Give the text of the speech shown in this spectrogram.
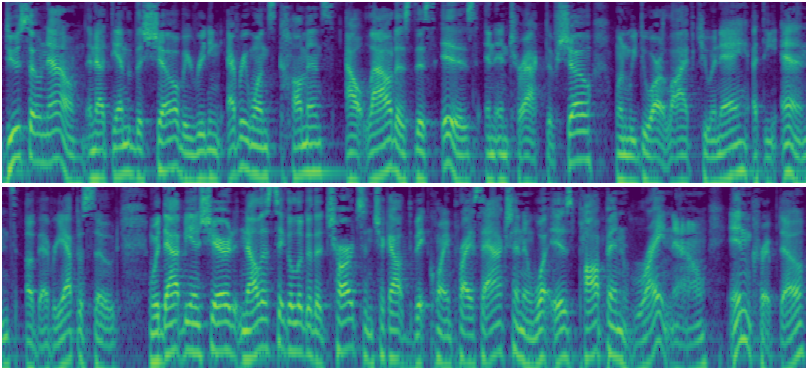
do so now. And at the end of the show, I'll be reading everyone's comments out loud as this is an interactive show when we do our live Q&A at the end of every episode. And with that being shared, now let's take a look at the charts and check out the Bitcoin price action and what is popping right now in crypto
